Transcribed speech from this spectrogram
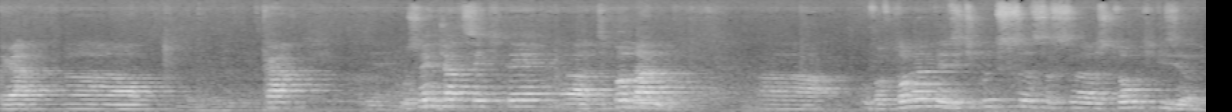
Сега, така, освен чат сетите, типа данни. в програмните езици, които са с, строго типизирани,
